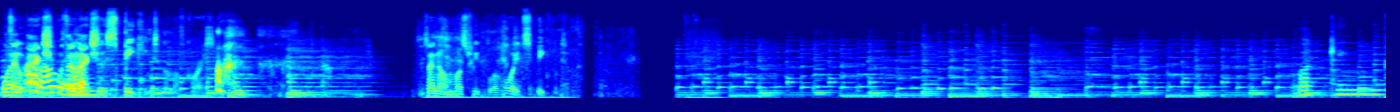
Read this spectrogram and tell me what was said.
Without, actually, without actually speaking to them, of course. Because I know most people avoid speaking to them. Fucking.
